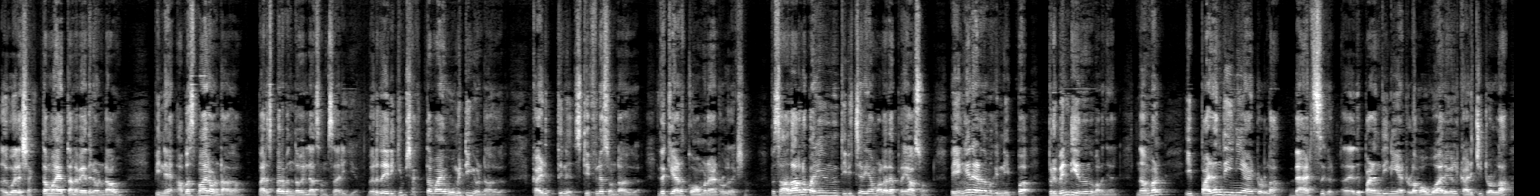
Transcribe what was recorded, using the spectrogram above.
അതുപോലെ ശക്തമായ തലവേദന ഉണ്ടാവും. പിന്നെ അപസ്മാരം ഉണ്ടാകാം. പരസ്പര ബന്ധമില്ലാതെ സംസാരിക്കുക. വെറുതെ ഇരിക്കും ശക്തമായ വോമിറ്റിംഗ് ഉണ്ടാകുക. കഴുത്തിന് സ്റ്റിഫ്നെസ് ഉണ്ടാകുക. ഇതൊക്കെയാണ് കോമൺ ആയിട്ടുള്ള ലക്ഷണം. ഇപ്പൊ സാധാരണ പനിയിൽ നിന്ന് തിരിച്ചറിയാൻ വളരെ പ്രയാസമാണ്. ഇപ്പൊ എങ്ങനെയാണ് നമുക്ക് നിപ്പ പ്രിവെന്റ് ചെയ്യുന്നതെന്ന് പറഞ്ഞാൽ നമ്മൾ ഈ പഴന്തീനിയായിട്ടുള്ള ബാറ്റ്സുകൾ അതായത് പഴന്തീനിയായിട്ടുള്ള വവ്വാലുകൾ കടിച്ചിട്ടുള്ള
